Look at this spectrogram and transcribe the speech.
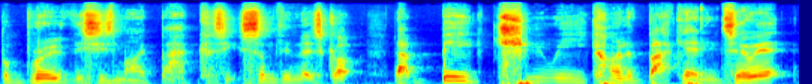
But brewed, this is my bag because it's something that's got that big, chewy kind of back end to it.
